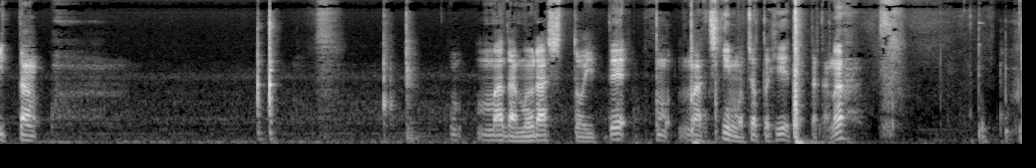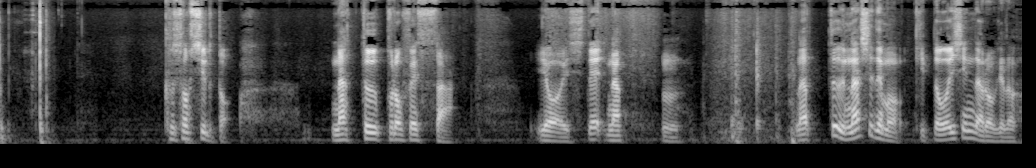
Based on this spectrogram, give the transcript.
一旦、まだ蒸らしといて、まあ、チキンもちょっと冷えてったかな。クソシルト。ナットゥープロフェッサー。用意して、な、うん。ナットゥーなしでもきっと美味しいんだろうけど、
